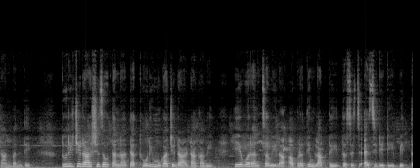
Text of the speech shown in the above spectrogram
छान बनते. तुरीची डाळ शिजवताना त्यात थोडी मुगाची डाळ टाकावी. हे वरण चवीला अप्रतिम लागते तसेच ॲसिडिटी पित्त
